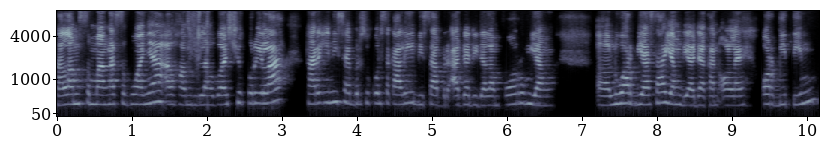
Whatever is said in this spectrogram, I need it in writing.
Salam semangat semuanya, Alhamdulillah wa syukurillah. Hari ini saya bersyukur sekali bisa berada di dalam forum yang uh, luar biasa yang diadakan oleh Orbitin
